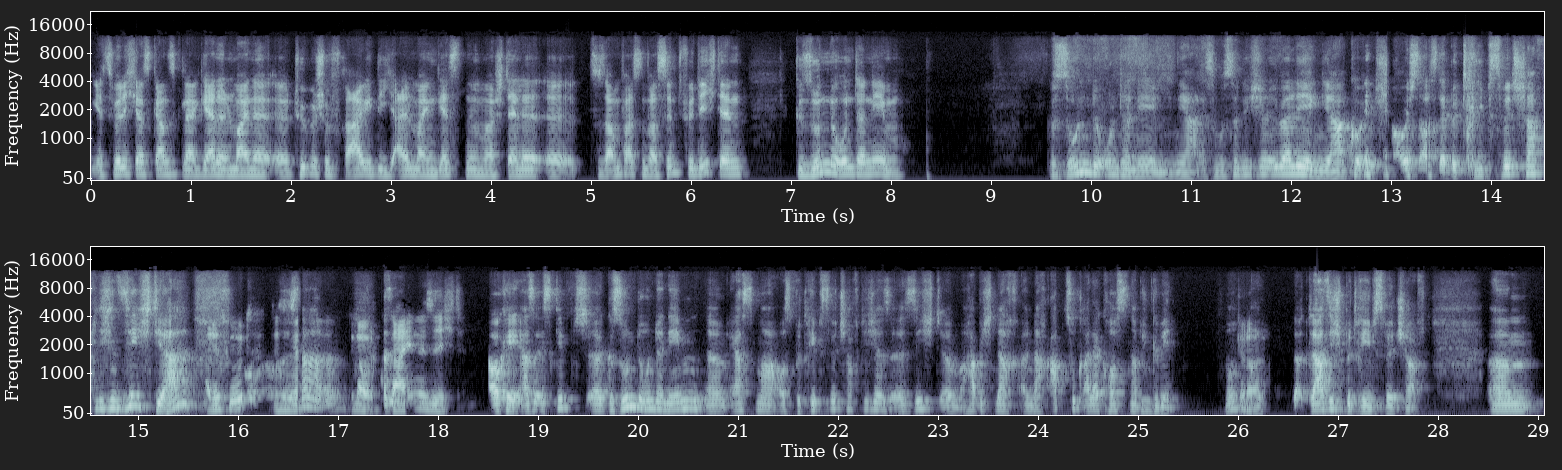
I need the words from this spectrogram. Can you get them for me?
Jetzt würde ich das ganz gerne in meine äh, typische Frage, die ich allen meinen Gästen immer stelle, äh, zusammenfassen. Was sind für dich denn gesunde Unternehmen? Gesunde Unternehmen, ja, das muss man natürlich schon überlegen. Ja, schaue ich es aus der betriebswirtschaftlichen Sicht, ja? Alles gut. Das ist ja, genau also, deine Sicht. Okay, also es gibt äh, gesunde Unternehmen. Äh, erstmal aus betriebswirtschaftlicher äh, Sicht äh, habe ich nach, nach Abzug aller Kosten habe ich einen Gewinn. Ne? Genau. Klassisch Betriebswirtschaft. Ähm,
